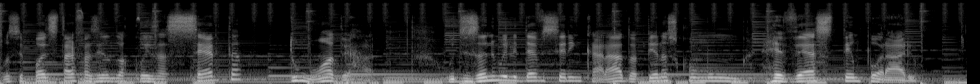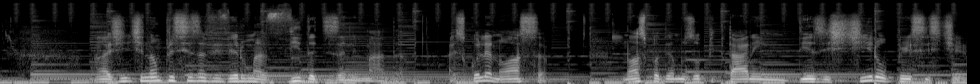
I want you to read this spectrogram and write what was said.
Você pode estar fazendo a coisa certa do modo errado. O desânimo ele deve ser encarado apenas como um revés temporário. A gente não precisa viver uma vida desanimada. A escolha é nossa. Nós podemos optar em desistir ou persistir.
